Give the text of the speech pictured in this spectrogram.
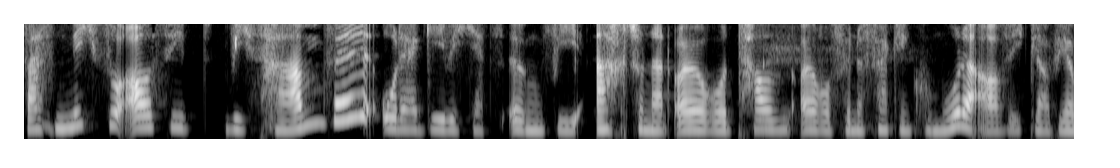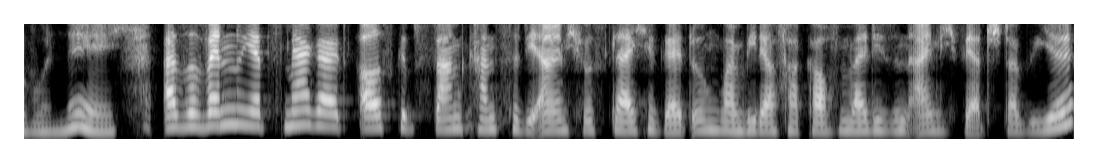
was nicht so aussieht, wie ich es haben will, oder gebe ich jetzt irgendwie 800 Euro, 1000 Euro für eine fucking Kommode auf? Ich glaube ja wohl nicht. Also wenn du jetzt mehr Geld ausgibst, dann kannst du die eigentlich fürs gleiche Geld irgendwann wieder verkaufen, weil die sind eigentlich wertstabil.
